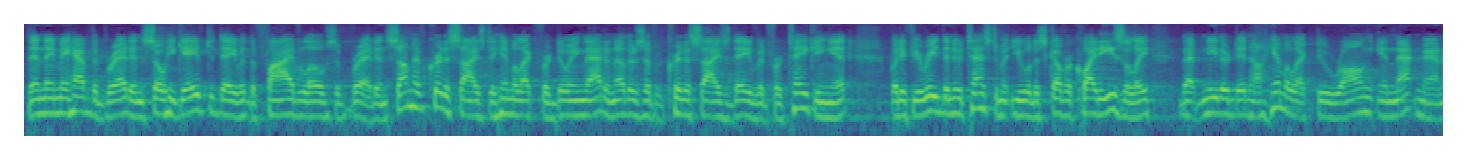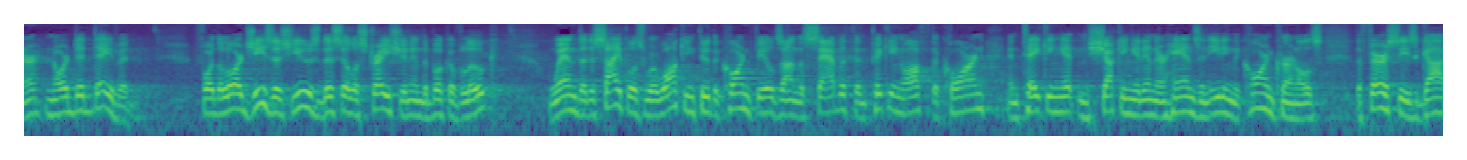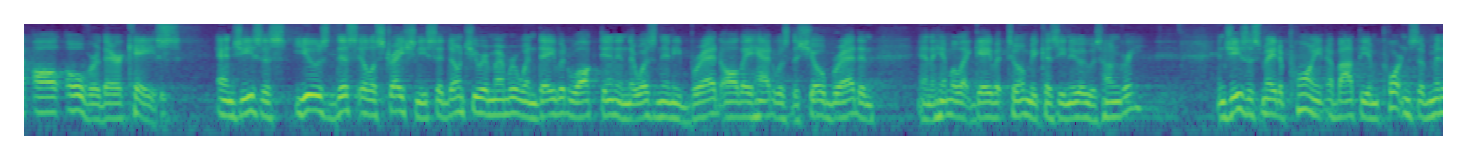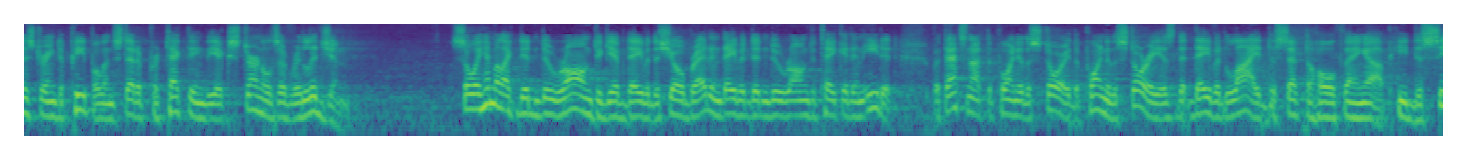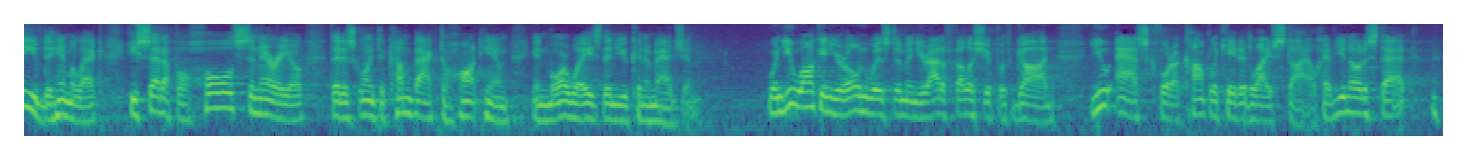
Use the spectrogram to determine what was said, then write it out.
then they may have the bread. And so he gave to David the five loaves of bread. And some have criticized Ahimelech for doing that, and others have criticized David for taking it. But if you read the New Testament, you will discover quite easily that neither did Ahimelech do wrong in that manner, nor did David. For the Lord Jesus used this illustration in the book of Luke when the disciples were walking through the cornfields on the Sabbath and picking off the corn and taking it and shucking it in their hands and eating the corn kernels, the Pharisees got all over their case. And Jesus used this illustration. He said, Don't you remember when David walked in and there wasn't any bread? All they had was the show bread, and, and Ahimelech gave it to him because he knew he was hungry? And Jesus made a point about the importance of ministering to people instead of protecting the externals of religion. So Ahimelech didn't do wrong to give David the showbread, and David didn't do wrong to take it and eat it. But that's not the point of the story. The point of the story is that David lied to set the whole thing up. He deceived Ahimelech. He set up a whole scenario that is going to come back to haunt him in more ways than you can imagine. When you walk in your own wisdom and you're out of fellowship with God, you ask for a complicated lifestyle. Have you noticed that?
